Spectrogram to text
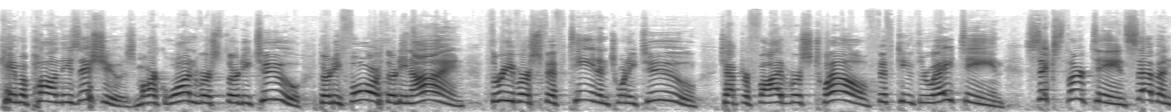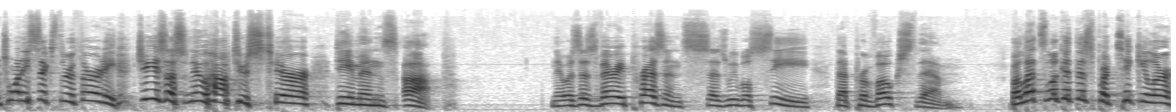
came upon these issues. Mark 1, verse 32, 34, 39, 3, verse 15 and 22, chapter 5, verse 12, 15 through 18, 6, 13, 7, 26 through 30. Jesus knew how to stir demons up. And it was his very presence, as we will see, that provokes them. But let's look at this particular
